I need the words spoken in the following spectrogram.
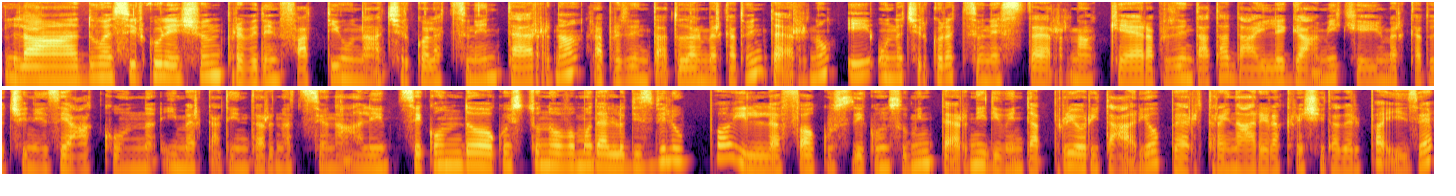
la dual circulation prevede infatti una circolazione interna rappresentata dal mercato interno e una circolazione esterna che è rappresentata dai legami che il mercato cinese ha con i mercati internazionali. Secondo questo nuovo modello di sviluppo, il focus dei consumi interni diventa prioritario per trainare la crescita del paese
